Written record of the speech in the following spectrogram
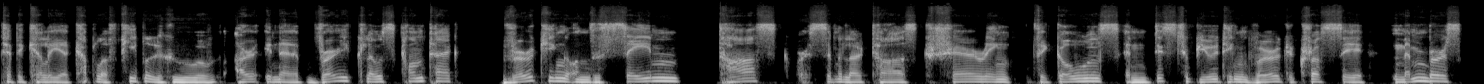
typically a couple of people who are in a very close contact, working on the same task or similar task, sharing the goals and distributing work across the members,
